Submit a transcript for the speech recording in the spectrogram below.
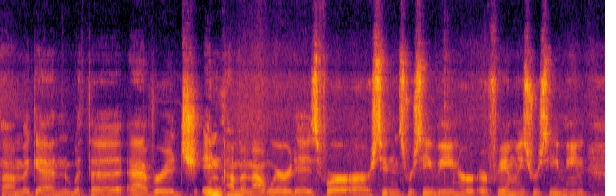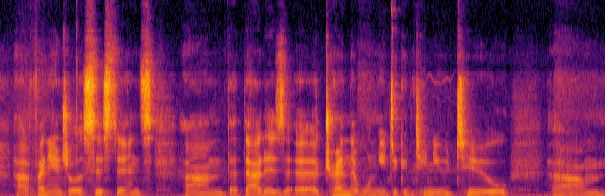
um, again, with the average income amount where it is for our students receiving or, or families receiving uh, financial assistance, that that is a, a, trend that we'll need to continue to um,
